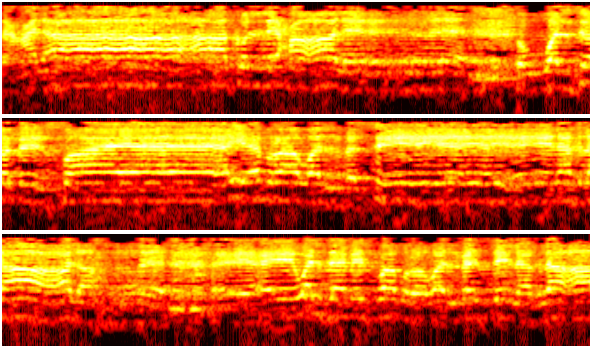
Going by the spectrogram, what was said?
على كل حال. والزم الصيبر والبسيل أغلاله. والزم الصبر والبس الاغلاء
